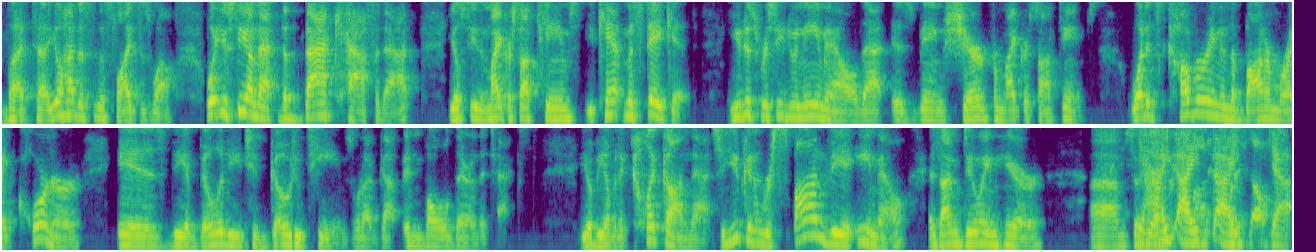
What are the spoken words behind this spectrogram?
But uh, you'll have this in the slides as well. What you see on that, the back half of that, you'll see the Microsoft Teams. You can't mistake it. You just received an email that is being shared from Microsoft Teams. What it's covering in the bottom right corner is the ability to go to Teams, what I've got in bold there in the text. You'll be able to click on that. So you can respond via email, as I'm doing here. Um, so yeah, I, I, I yeah,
